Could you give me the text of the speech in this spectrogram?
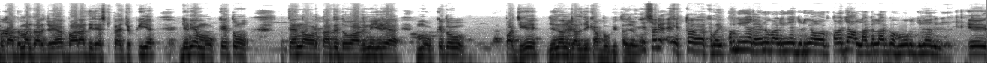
ਮੁਕੱਦਮਾ ਦਰਜ ਹੋਇਆ 12 ਦੀ ਅਰੈਸਟ ਪੈ ਚੁੱਕੀ ਹੈ। ਜਿਹੜੀਆਂ ਮੌਕੇ ਤੋਂ ਤਿੰਨ ਔਰਤਾਂ ਤੇ ਦੋ ਆਦਮੀ ਜਿਹੜੇ ਆ ਮੌਕੇ ਤੋਂ ਭੱਜ ਗਏ ਜਿਨ੍ਹਾਂ ਨੂੰ ਜਲਦੀ ਕਾਬੂ ਕੀਤਾ ਜਾਊਗਾ। ਸਰ ਇੱਥੋਂ ਫਿਰੋਜ਼ਪੁਰ ਦੀਆਂ ਰਹਿਣ ਵਾਲੀਆਂ ਜਿਹੜੀਆਂ ਔਰਤਾਂ ਜਾਂ ਅਲੱਗ-ਅਲੱਗ ਹੋਰ ਜ਼ਿਲ੍ਹਿਆਂ ਦੀਆਂ? ਇਹ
